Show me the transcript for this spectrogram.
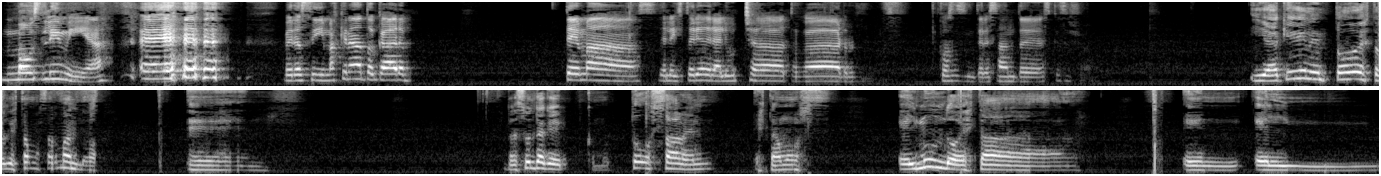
mostly mía. Eh, pero sí, más que nada tocar temas de la historia de la lucha, tocar cosas interesantes, qué sé yo. ¿Y a qué viene todo esto que estamos armando? Eh, resulta que, como todos saben, estamos. El mundo está en el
